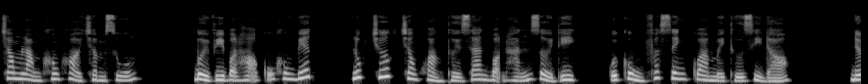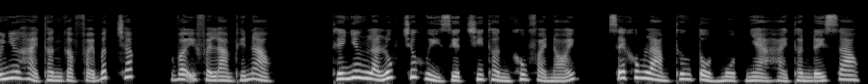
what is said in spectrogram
Trong lòng không khỏi trầm xuống, bởi vì bọn họ cũng không biết, lúc trước trong khoảng thời gian bọn hắn rời đi, cuối cùng phát sinh qua mấy thứ gì đó. Nếu như hải thần gặp phải bất chắc, vậy phải làm thế nào? Thế nhưng là lúc trước hủy diệt chi thần không phải nói, sẽ không làm thương tổn một nhà hải thần đấy sao?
